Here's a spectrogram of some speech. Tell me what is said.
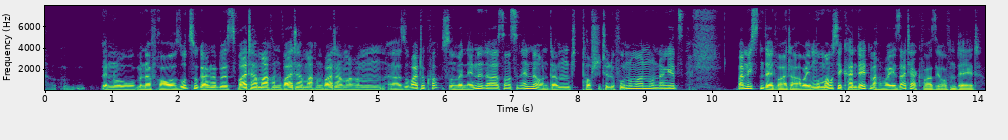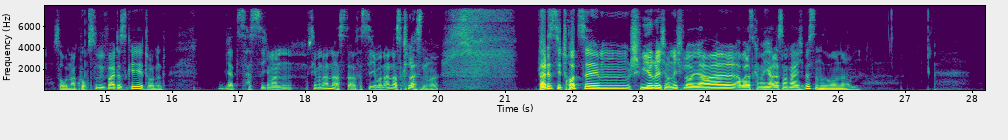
wenn du mit einer Frau so zugange bist, weitermachen, weitermachen, weitermachen, äh, soweit du kommst. Und wenn ein Ende da ist, dann ist ein Ende. Und dann tauscht die Telefonnummern und dann geht's beim nächsten Date weiter. Aber man muss ja kein Date machen, weil ihr seid ja quasi auf dem Date. So, und dann guckst du, wie weit es geht. Und jetzt hast du jemand, ist jemand anders da, hast du jemand anders gelassen, ne? Vielleicht ist sie trotzdem schwierig und nicht loyal, aber das kann man hier alles noch gar nicht wissen, so, ne?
